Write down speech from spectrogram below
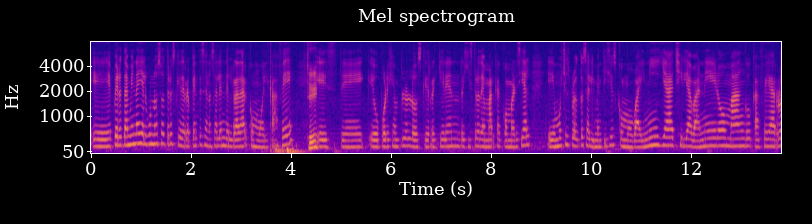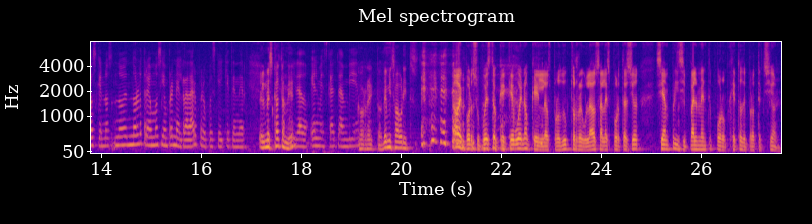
Eh, pero también hay algunos otros que de repente se nos salen del radar como el café, este, eh, o por ejemplo los que requieren registro de marca comercial, eh, muchos productos alimenticios como vainilla, chile habanero, mango, café, arroz, que no, no, lo traemos siempre en el radar, pero pues que hay que tener el mezcal también. Cuidado, el mezcal también. Correcto, de mis favoritos. no, y por supuesto que qué bueno que los productos regulados a la exportación sean principalmente por objeto de protección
